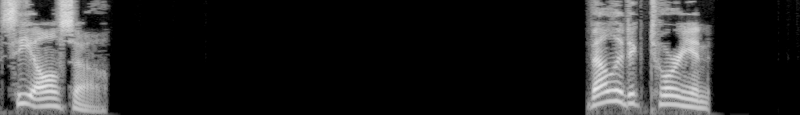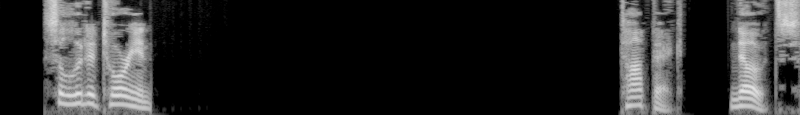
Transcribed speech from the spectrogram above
See also Valedictorian Salutatorian Notes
